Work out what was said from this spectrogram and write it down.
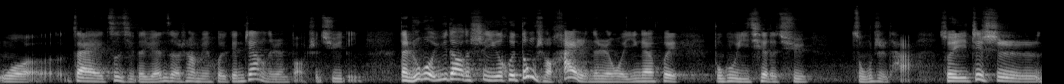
我在自己的原则上面会跟这样的人保持距离。但如果遇到的是一个会动手害人的人，我应该会不顾一切的去阻止他。所以这是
